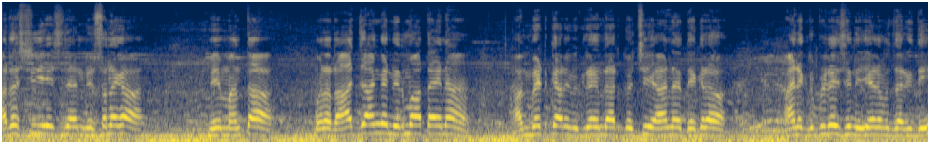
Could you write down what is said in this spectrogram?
అరెస్టు చేసిన నిరసనగా మేమంతా మన రాజ్యాంగ నిర్మాత అయిన అంబేద్కర్ విగ్రహం దగ్గరికి వచ్చి ఆయన దగ్గర ఆయనకు రిప్రజెంటేషన్ ఇవ్వడం జరిగింది.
